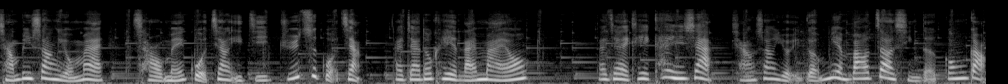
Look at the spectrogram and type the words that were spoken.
墙壁上有卖草莓果酱以及橘子果酱，大家都可以来买哦。大家也可以看一下，墙上有一个面包造型的公告，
